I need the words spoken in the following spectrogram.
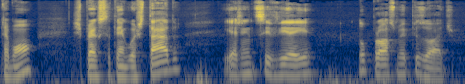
Tá bom? Espero que você tenha gostado e a gente se vê aí no próximo episódio.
